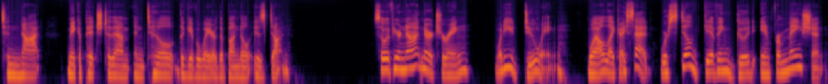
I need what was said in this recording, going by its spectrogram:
to not make a pitch to them until the giveaway or the bundle is done. So if you're not nurturing, what are you doing? Well, like I said, we're still giving good information.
